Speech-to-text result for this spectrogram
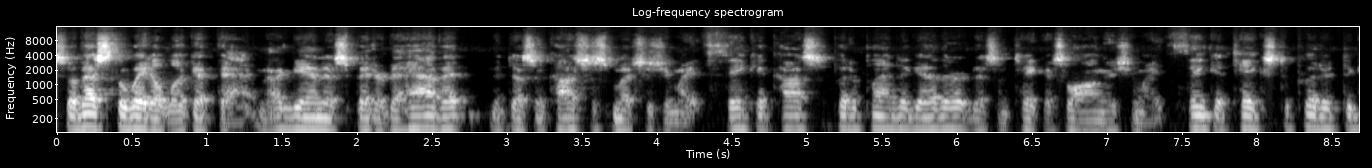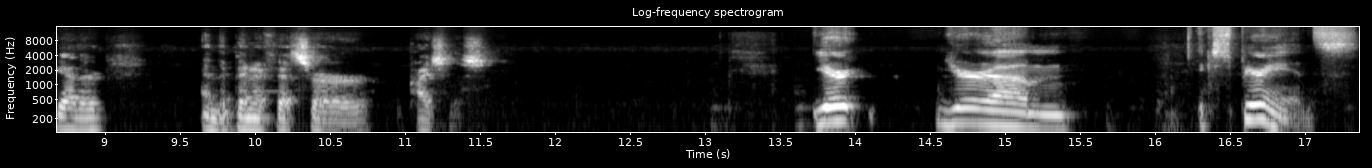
So that's the way to look at that. And again, it's better to have it. It doesn't cost as much as you might think it costs to put a plan together. It doesn't take as long as you might think it takes to put it together. And the benefits are priceless. Your your um, experience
